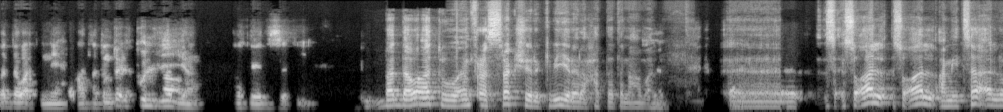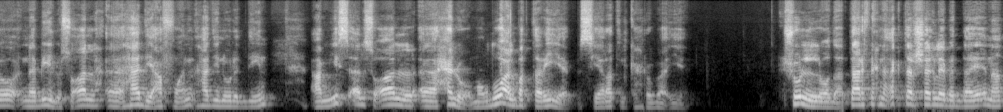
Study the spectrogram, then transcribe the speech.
بدها وقت منيح حتى تنتقل كليا الذاتية. بدها وقت وانفراستراكشر كبيرة لحتى تنعمل. آه، سؤال سؤال عم يتساءله نبيل وسؤال آه، هادي عفوا هادي نور الدين. عم يسأل سؤال آه، حلو موضوع البطارية بالسيارات الكهربائية. شو الوضع؟ بتعرف نحن أكثر شغلة بتضايقنا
